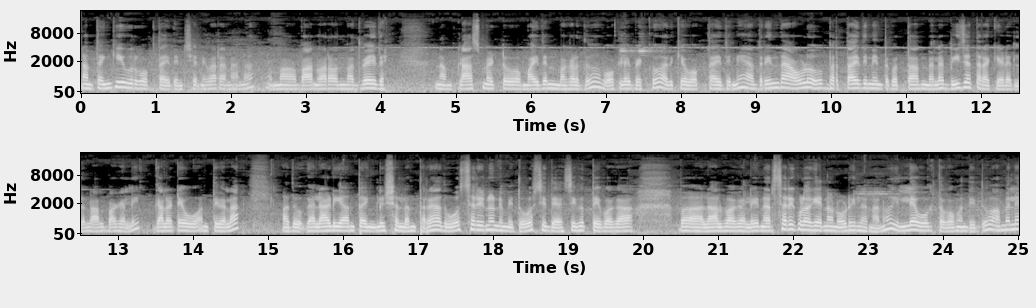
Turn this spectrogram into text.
ನಮ್ಮ ತಂಗಿ ಊರಿಗೆ ಹೋಗ್ತಾ ಇದ್ದೀನಿ ಶನಿವಾರ ನಾನು. ನಮ್ಮ ಭಾನುವಾರ ಒಂದು ಮದುವೆ ಇದೆ. ನಮ್ಮ ಕ್ಲಾಸ್ಮೇಟು ಮೈದನ ಮಗಳದು ಹೋಗಲೇಬೇಕು, ಅದಕ್ಕೆ ಹೋಗ್ತಾ ಇದ್ದೀನಿ. ಅದರಿಂದ ಅವಳು ಬರ್ತಾ ಇದ್ದೀನಿ ಅಂತ ಗೊತ್ತಾದ ಮೇಲೆ ಬೀಜ ಥರ ಕೇಳಿದ್ಲು ಲಾಲ್ಬಾಗಲ್ಲಿ ಗಲಾಟೆ ಹೂವು ಅಂತೀವಲ್ಲ, ಅದು ಗಲಾಡಿಯ ಅಂತ ಇಂಗ್ಲೀಷಲ್ಲಿ ಅಂತಾರೆ. ಅದು ಹೋದ ನಿಮಗೆ ತೋರಿಸಿದ್ದೆ, ಸಿಗುತ್ತೆ ಇವಾಗ. ಬ ಲಾಲ್ಬಾಗಲ್ಲಿ ನರ್ಸರಿಗಳಾಗೇನೋ ನೋಡಿಲ್ಲ ನಾನು, ಇಲ್ಲೇ ಹೋಗಿ ತೊಗೊಂಬಂದಿದ್ದು. ಆಮೇಲೆ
